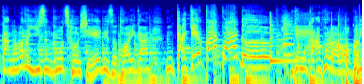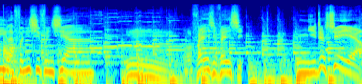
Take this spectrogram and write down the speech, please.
刚刚那个医生给我抽血的时候，他一讲，嗯干这怪怪的，你叫我赶快来拿个你来分析分析啊。嗯，我分析分析，你这血液啊，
